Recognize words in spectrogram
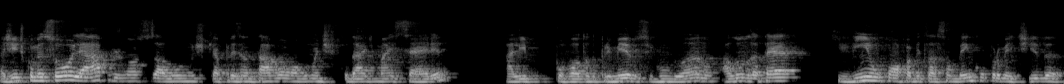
a gente começou a olhar para os nossos alunos que apresentavam alguma dificuldade mais séria ali por volta do primeiro, segundo ano, alunos até que vinham com alfabetização bem comprometida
